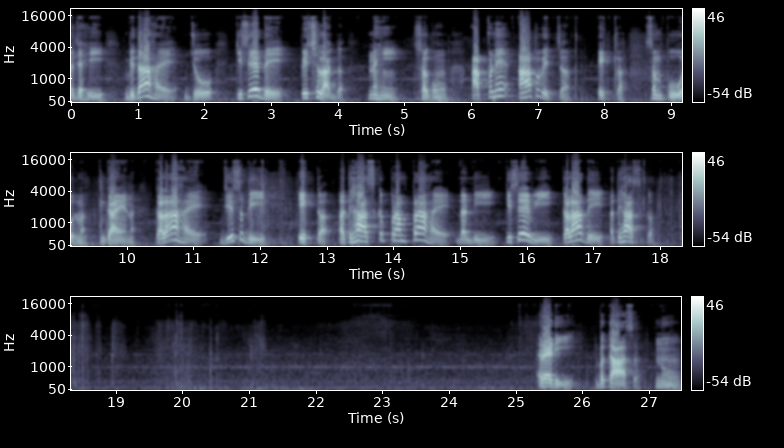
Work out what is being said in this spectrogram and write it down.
ਅਜਿਹੀ ਵਿਧਾ ਹੈ ਜੋ ਕਿਸੇ ਦੇ ਪਿੱਛ ਲੱਗ ਨਹੀਂ ਸਕੋਂ। ਆਪਣੇ ਆਪ ਵਿੱਚ ਇੱਕ ਸੰਪੂਰਨ ਗਾਇਨ ਕਲਾ ਹੈ। ਜਿਸ ਦੀ ਇੱਕ ਇਤਿਹਾਸਕ ਪਰੰਪਰਾ ਹੈ ਡੰਡੀ, ਕਿਸੇ ਵੀ ਕਲਾ ਦੇ ਇਤਿਹਾਸਕ। ਰੈਡੀ, ਵਿਕਾਸ ਨੂੰ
